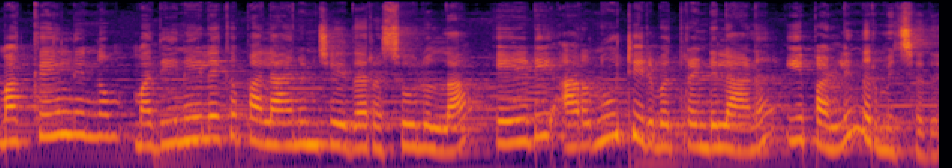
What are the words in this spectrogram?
മക്കയിൽ നിന്നും മദീനയിലേക്ക് പലായനം ചെയ്ത റസൂലുള്ള എ ഡി അറുന്നൂറ്റി ഇരുപത്തിരണ്ടിലാണ് ഈ പള്ളി നിർമ്മിച്ചത്.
